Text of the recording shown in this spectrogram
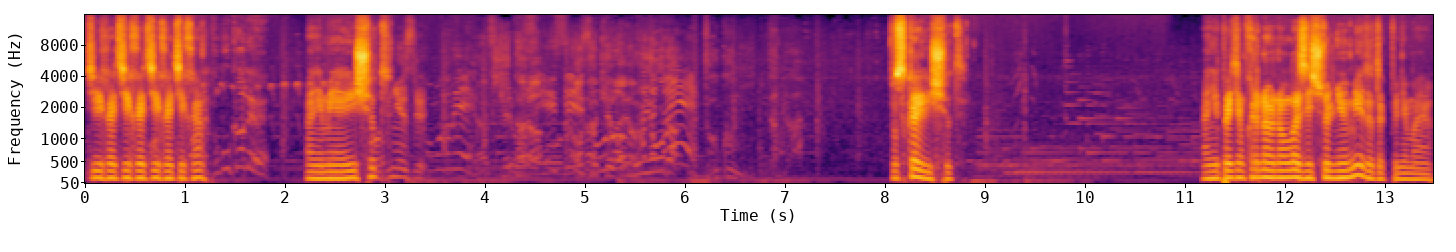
Тихо, тихо, тихо, тихо. Они меня ищут. 突入する Пускай ищут. Они по этим хреновинам лазить, что ли, не умеют, я так понимаю?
